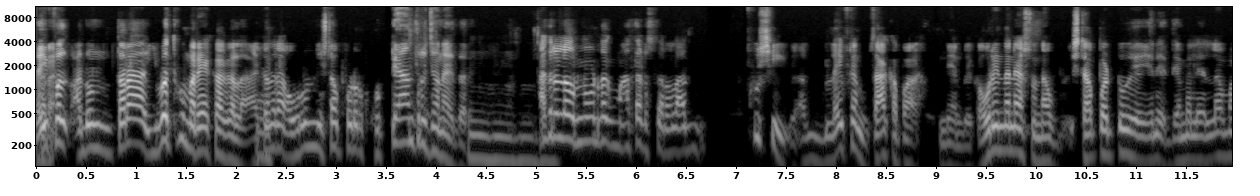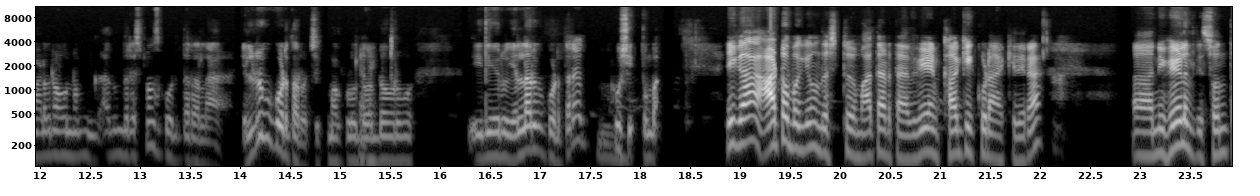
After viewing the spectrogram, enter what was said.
ಲೈಫಲ್ಲಿ ಅದೊಂಥರ ಇವತ್ತಿಗೂ ಮರೆಯಕ್ಕಾಗಲ್ಲ. ಯಾಕಂದ್ರೆ ಅವ್ರನ್ನ ಇಷ್ಟಪಡೋರು ಕೋಟ್ಯಾಂತರ ಜನ ಇದ್ದಾರೆ. ಅದ್ರಲ್ಲಿ ಅವ್ರು ನೋಡಿದಾಗ ಮಾತಾಡಿಸ್ತಾರಲ್ಲ ಅದು ಖುಷಿ. ಲೈಫ್ ಟೈಮ್ ಸಾಕಪ್ಪ. ಇನ್ನೇನು ಬೇಕು? ಅವರಿಂದನೇ ಅಷ್ಟು ನಾವು ಇಷ್ಟಪಟ್ಟು ಏನೇ ಮೇಲೆ ಎಲ್ಲ ಮಾಡಿದ್ರು ಅವ್ರು ನಮ್ಗೆ ಅದೊಂದು ರೆಸ್ಪಾನ್ಸ್ ಕೊಡ್ತಾರಲ್ಲ. ಎಲ್ರಿಗೂ ಕೊಡ್ತಾರೋ ಚಿಕ್ಕ ಮಕ್ಕಳು ದೊಡ್ಡವರು ಹಿರಿಯರು ಎಲ್ಲರಿಗೂ ಕೊಡ್ತಾರೆ. ಖುಷಿ ತುಂಬಾ. ಈಗ ಆಟೋ ಬಗ್ಗೆ ಒಂದಷ್ಟು ಮಾತಾಡ್ತಾ ಇದ್ವಿ. ಏನು ಖಾಕಿ ಕೂಡ ಹಾಕಿದ್ದೀರಾ ನೀವು ಹೇಳಿದ್ರಿ ಸ್ವಂತ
